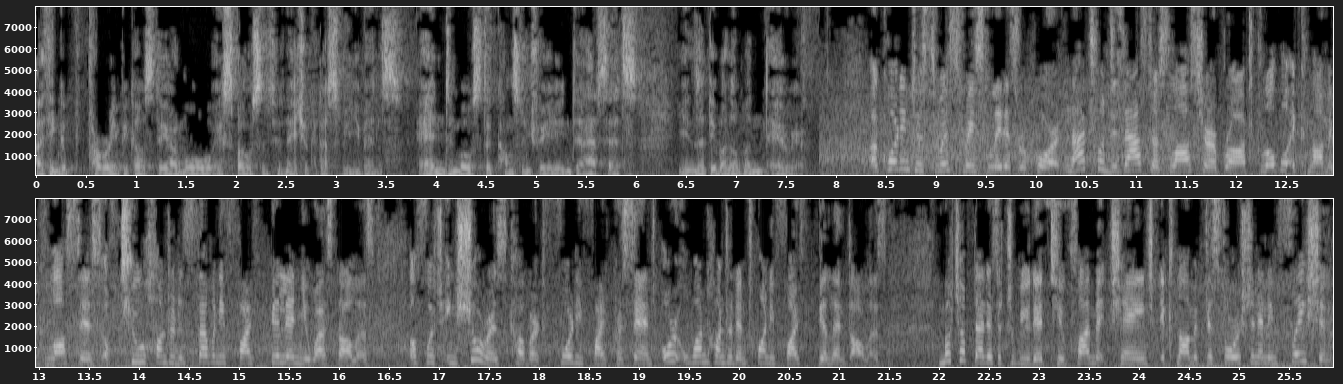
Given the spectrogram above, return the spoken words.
I think probably because they are more exposed to natural catastrophe events and most concentrated in the assets in the development area. According to Swiss Re's latest report, natural disasters last year brought global economic losses of 275 billion US dollars, of which insurance covered 45% or $125 billion. Much of that is attributed to climate change, economic distortion, and inflation,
